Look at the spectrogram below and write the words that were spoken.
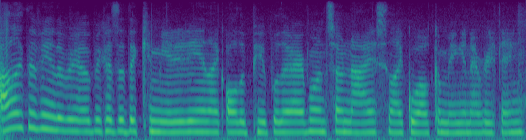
I like living in the Rio because of the community and like all the people there. Everyone's so nice and like welcoming and everything.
